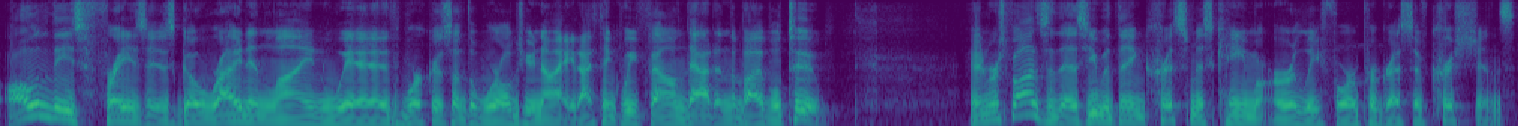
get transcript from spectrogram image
all of these phrases go right in line with Workers of the World Unite. I think we found that in the Bible too. In response to this, you would think Christmas came early for progressive Christians.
